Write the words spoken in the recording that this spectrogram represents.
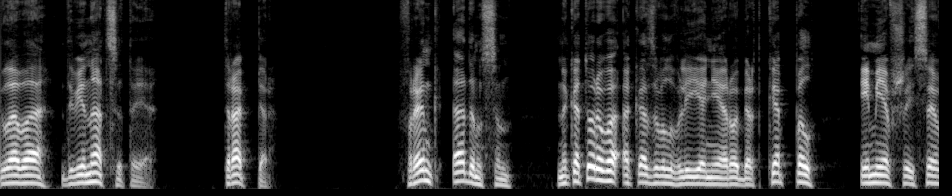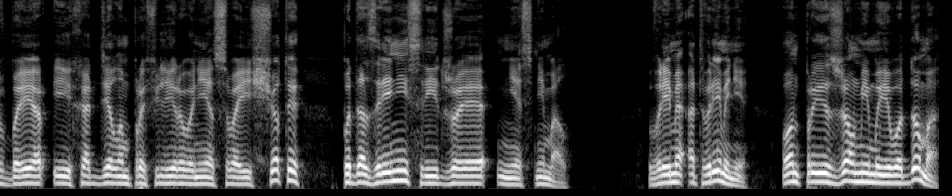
Глава 12. Траппер. Фрэнк Адамсон, на которого оказывал влияние Роберт Кэппел, имевший с ФБР и их отделом профилирования свои счеты, подозрений с Риджоя не снимал. Время от времени он проезжал мимо его дома,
